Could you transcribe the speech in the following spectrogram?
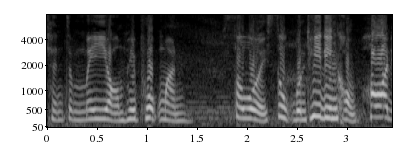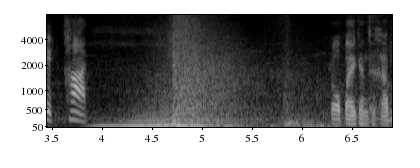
ฉันจะไม่ยอมให้พวกมันเสวยสุขบนที่ดินของพ่อเด็ดขาด เราไปกันเถอะครับ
